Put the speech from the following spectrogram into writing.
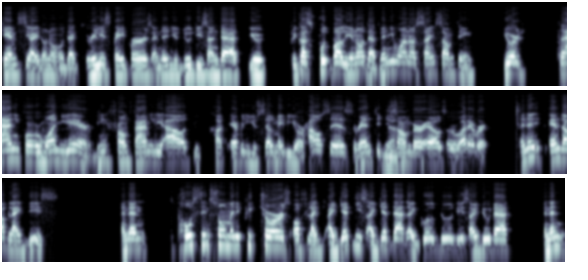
TMC, I don't know, that release papers and then you do this and that. You because football, you know that when you want to sign something, you're planning for one year, being from family out, you cut everything, you sell maybe your houses, rent it Yeah. to somewhere else or whatever. And then it end up like this. And then posting so many pictures of like, I get this, I get that, I go do this, I do that. And then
